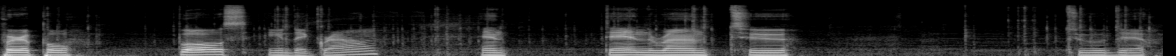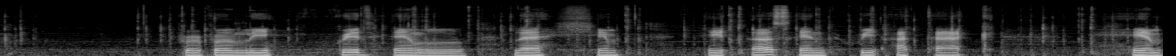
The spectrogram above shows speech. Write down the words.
purple balls in the ground and then run to to the purple liquid and let him eat us and we attack him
